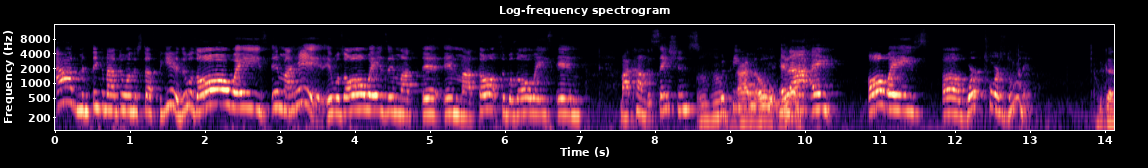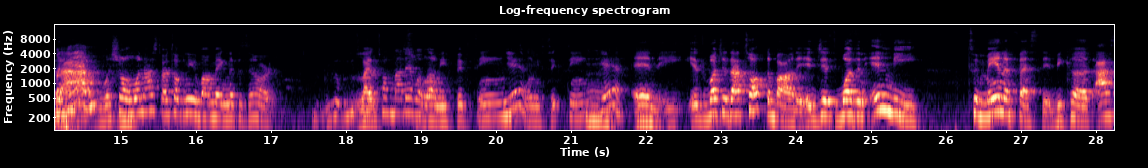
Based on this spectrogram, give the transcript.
I've been thinking about doing this stuff for years. It was always in my head. It was always in my in, in my thoughts. It was always in my conversations Mhm. with people. I know, and yes. I ain't always uh, worked towards doing it. Because But I, I, then- well, Sean, when I start talking to you about Magnificent Heart, We, we like talking about that. What, 2015, Yeah. 2016. yeah. And as much as I talked about it, it just wasn't in me to manifest it because I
